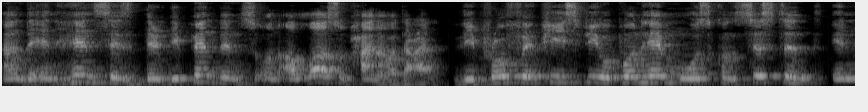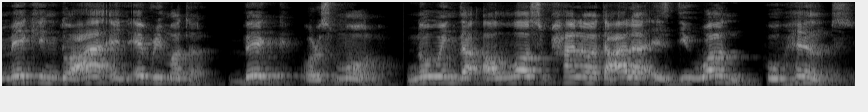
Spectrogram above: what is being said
and enhances their dependence on Allah subhanahu wa ta'ala. The Prophet, peace be upon him, was consistent in making dua in every matter big or small, knowing that Allah subhanahu wa ta'ala is the one who helps.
